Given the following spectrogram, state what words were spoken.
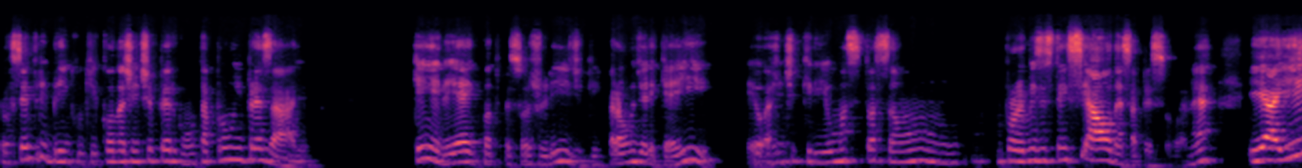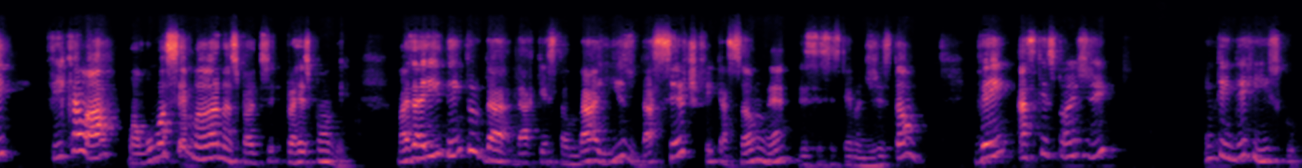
eu sempre brinco que quando a gente pergunta para um empresário quem ele é enquanto pessoa jurídica para onde ele quer ir, eu, a gente cria uma situação, um problema existencial nessa pessoa, né? E aí fica lá algumas semanas para responder. Mas aí, dentro da, da questão da ISO, da certificação né, desse sistema de gestão, vem as questões de entender risco.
